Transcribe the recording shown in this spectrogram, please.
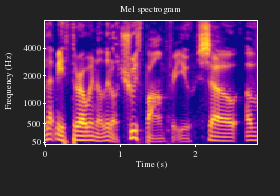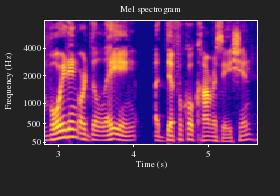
Let me throw in a little truth bomb for you. So, avoiding or delaying a difficult conversation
